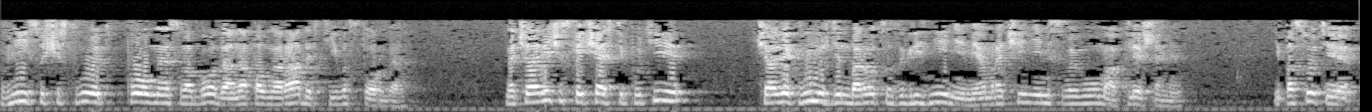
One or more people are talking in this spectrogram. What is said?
в ней существует полная свобода, она полна радости и восторга. На человеческой части пути человек вынужден бороться с загрязнениями, омрачениями своего ума, клешами. И по сути,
